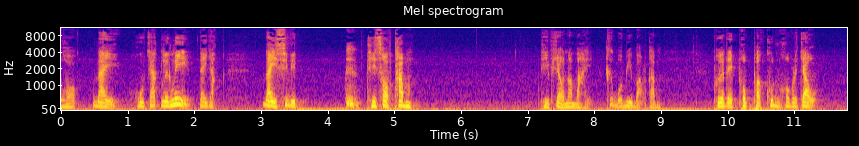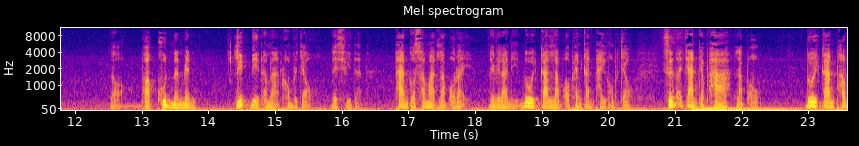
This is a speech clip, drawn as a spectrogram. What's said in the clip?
บอกได้ฮู้จักเรื่องนี้แต่อยากได้ชีวิตที่สอบธรรมที่พระเจ้านำมาให้คือบ่มีบาปกรรม เพื่อได้พบพระคุณของพระเจ้าเนาะพระคุณนั้นเป็นฤทธิ์เดชอำนาจของพระเจ้าในชีวิตนั้นท่านก็สามารถรับเอาได้ ในเวลานี้ โดยการรับเอาแผนการไทยของพระเจ้า ซึ่งอาจารย์จะพารับเอาโดยการภาว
